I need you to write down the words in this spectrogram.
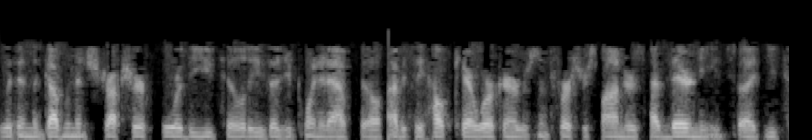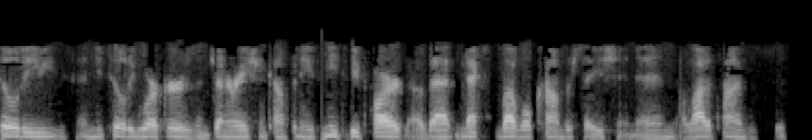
within the government structure for the utilities. As you pointed out, Phil, obviously healthcare workers and first responders have their needs, but utilities and utility workers and generation companies need to be part of that next level conversation. And a lot of times it's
